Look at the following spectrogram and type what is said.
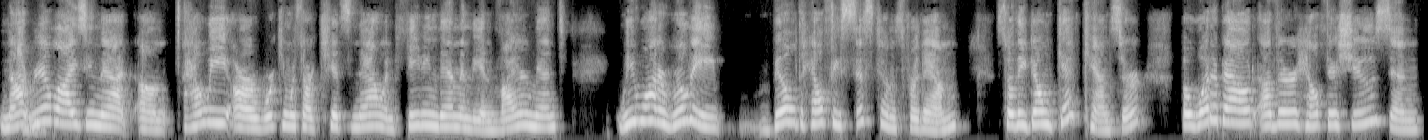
Not mm realizing that um, how we are working with our kids now and feeding them in the environment. We want to really build healthy systems for them so they don't get cancer. But what about other health issues and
